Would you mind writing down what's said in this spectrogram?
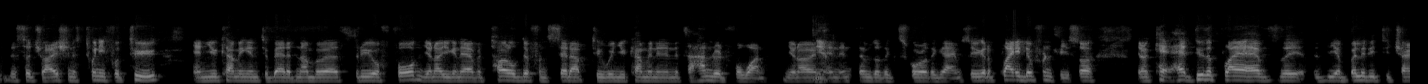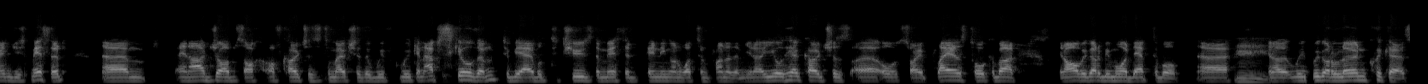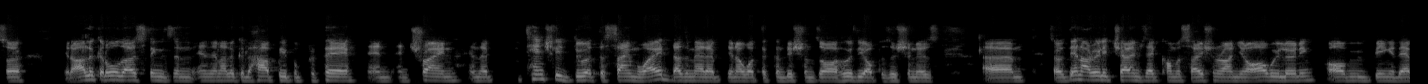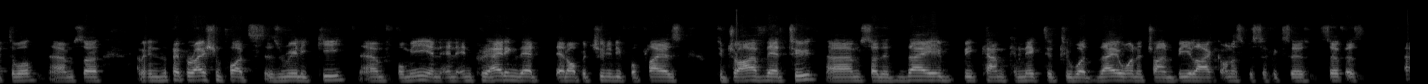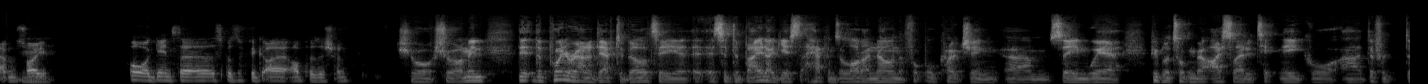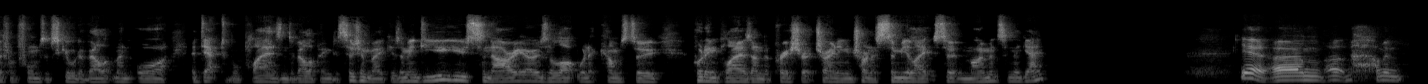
the situation is 20 for two and you coming into bed at number three or four, you know, you're going to have a total different setup to when you come in and it's 100 for one, you know, in, yeah. in, in, terms of the score of the game. So you're going to play differently. So, you know, can, do the player have the, the ability to change his method? Um, and our jobs of, of coaches to make sure that we we can upskill them to be able to choose the method depending on what's in front of them. You know, you'll hear coaches uh, or sorry players talk about, you know, oh, we got to be more adaptable. Uh, mm. You know, we we got to learn quicker. So you know, I look at all those things and, and then I look at how people prepare and, and train and they potentially do it the same way. It doesn't matter, you know, what the conditions are, who the opposition is. Um, so then I really challenge that conversation around, you know, are we learning? Are we being adaptable? Um, so, I mean, the preparation parts is really key um, for me and, and, and creating that, that opportunity for players to drive that too, um, so that they become connected to what they want to try and be like on a specific sur- surface. Um, sorry, mm or against a specific uh, opposition. Sure, sure. I mean, the, the point around adaptability, it's a debate, I guess, that happens a lot. I know in the football coaching um, scene where people are talking about isolated technique or uh, different different forms of skill development or adaptable players and developing decision makers. I mean, do you use scenarios a lot when it comes to putting players under pressure at training and trying to simulate certain moments in the game? Yeah, um, uh, I mean,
